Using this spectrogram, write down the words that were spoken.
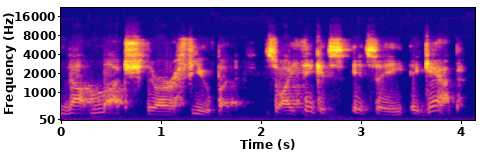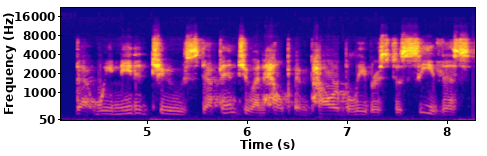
Not much. There are a few, but so I think it's it's a, a gap that we needed to step into and help empower believers to see this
